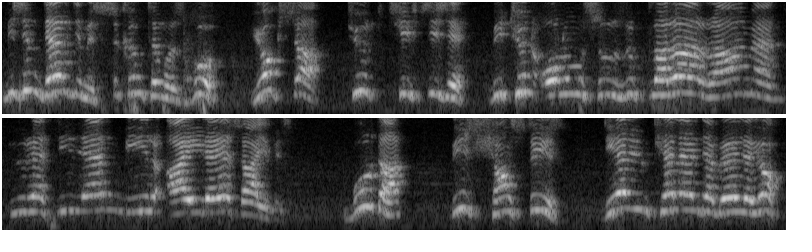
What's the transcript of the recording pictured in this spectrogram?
Bizim derdimiz, sıkıntımız bu. Yoksa Türk çiftçisi bütün olumsuzluklara rağmen üretilen bir aileye sahibiz. Burada biz şanslıyız. Diğer ülkelerde böyle yok.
